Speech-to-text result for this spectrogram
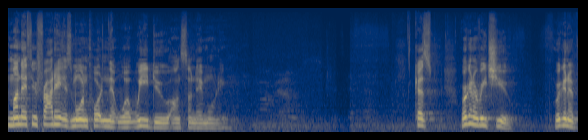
Monday through Friday is more important than what we do on Sunday morning. Because we're going to reach you. We're going to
